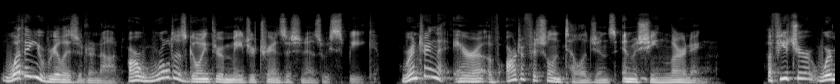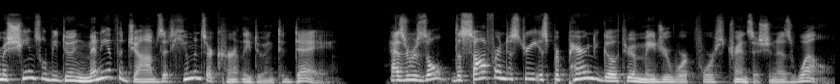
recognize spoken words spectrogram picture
Whether you realize it or not, our world is going through a major transition as we speak. We're entering the era of artificial intelligence and machine learning, a future where machines will be doing many of the jobs that humans are currently doing today. As a result, the software industry is preparing to go through a major workforce transition as well.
